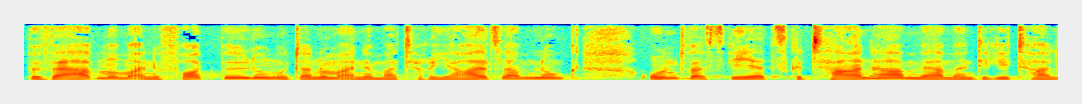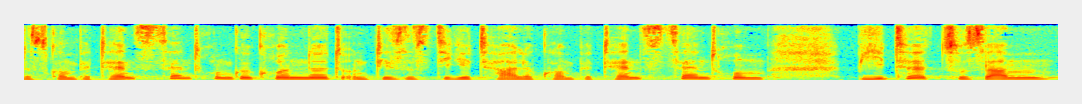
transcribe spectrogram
bewerben um eine Fortbildung und dann um eine Materialsammlung. Und was wir jetzt getan haben, wir haben ein digitales Kompetenzzentrum gegründet und dieses digitale Kompetenzzentrum bietet zusammen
